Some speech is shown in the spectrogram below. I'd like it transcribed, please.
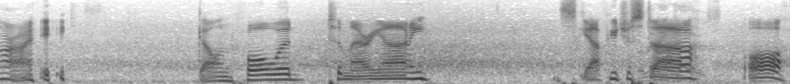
Alright. Going forward to Mariani. Scout future star. Oh,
